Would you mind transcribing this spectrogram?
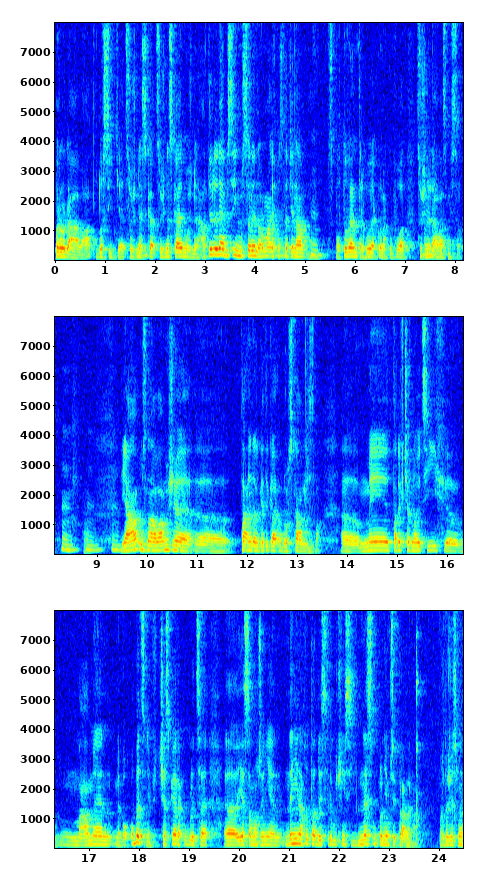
prodávat do sítě, což dneska, což dneska je možné. A ty lidé by si ji museli normálně v podstatě na hmm. spotovém trhu jako nakupovat, což hmm. nedává smysl. Hmm. Hmm. Já uznávám, že e, ta energetika je obrovská výzva. E, my tady v Černovicích máme, nebo obecně v České republice je samozřejmě, není na to ta distribuční síť dnes úplně připravena, protože jsme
